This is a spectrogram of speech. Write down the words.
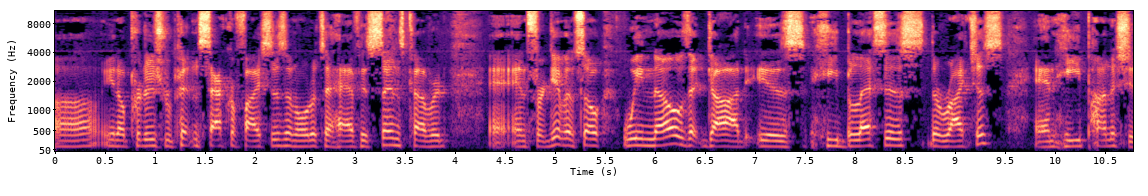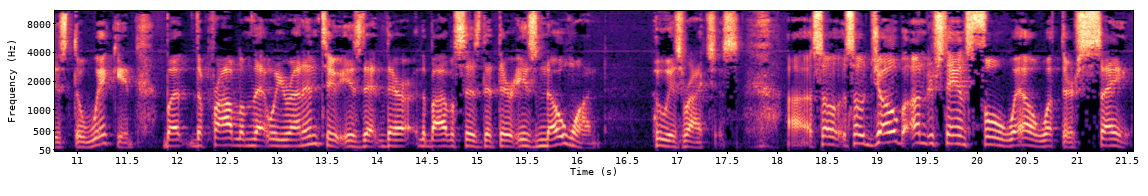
uh, you know, produce repentant sacrifices in order to have his sins covered and, and, forgiven. So we know that God is, he blesses the righteous and he punishes the wicked. But the problem that we run into is that there, the Bible says that there is no one who is righteous. Uh, so, so Job understands full well what they're saying.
